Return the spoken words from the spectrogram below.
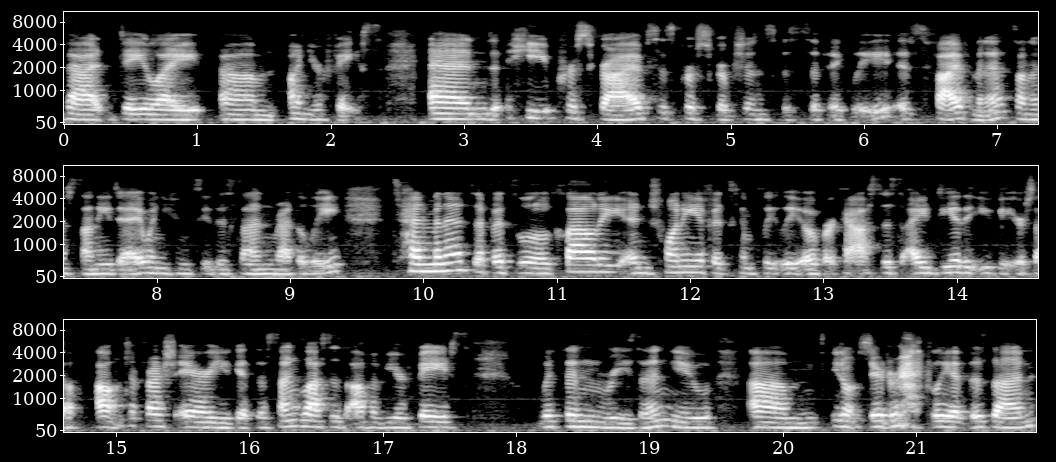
that daylight um, on your face. And he prescribes his prescription specifically is five minutes on a sunny day when you can see the sun readily, 10 minutes if it's a little cloudy, and 20 if it's completely overcast. This idea that you get yourself out into fresh air air, you get the sunglasses off of your face within reason you um, you don't stare directly at the sun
